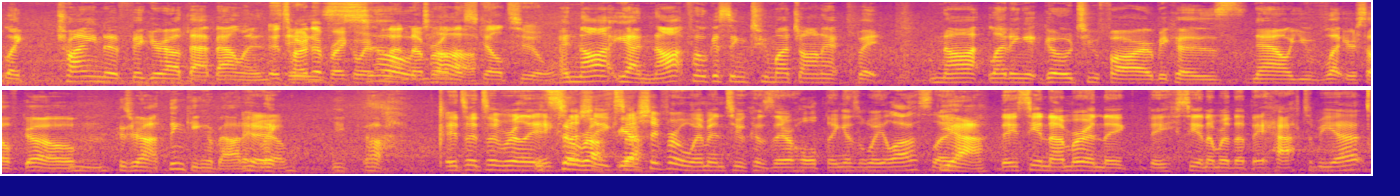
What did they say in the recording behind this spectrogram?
like trying to figure out that balance. it's hard to break away from so that number on the scale too. and not yeah not focusing too much on it but not letting it go too far because now you've let yourself go because you're not thinking about it Mm-hmm. Yeah, like you. It's it's a really It's so especially rough, yeah. especially for women too because their whole thing is weight loss. Like Yeah. they see a number and they they see a number that they have to be at,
